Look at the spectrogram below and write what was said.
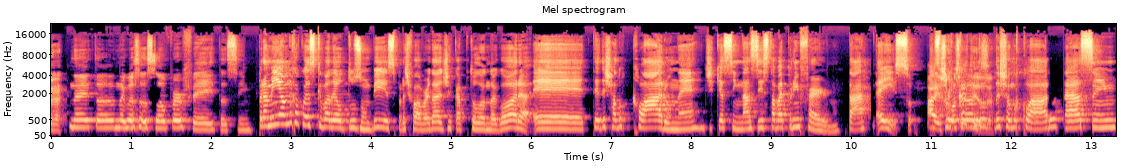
né? Então, negociação perfeita, assim. Pra mim, a única coisa que valeu dos zumbis, pra te falar a verdade, recapitulando agora, é ter deixado claro, né? De que, assim, nazista vai pro inferno, tá? É isso. Ah, isso com certeza. Deixando claro, tá? Assim,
